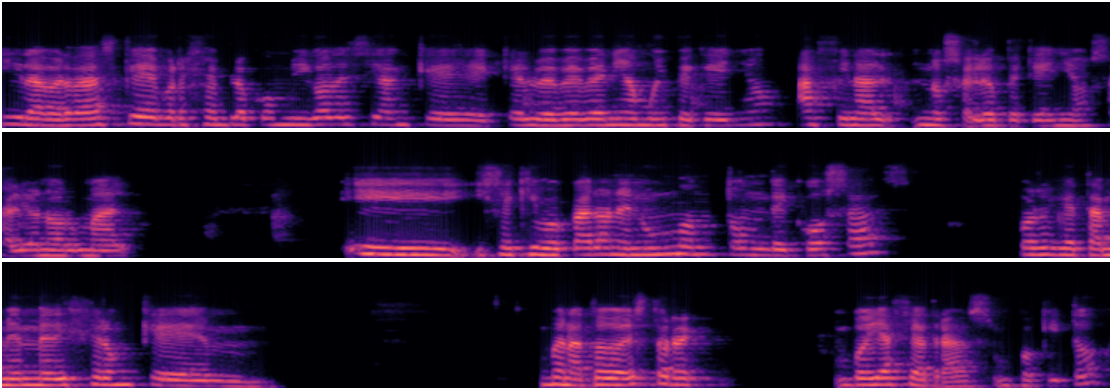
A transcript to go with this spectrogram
Y la verdad es que, por ejemplo, conmigo decían que, que, el bebé venía muy pequeño, al final no salió pequeño, salió normal. Y, se equivocaron en un montón de cosas, porque también me dijeron que, bueno, todo esto voy hacia atrás un poquito.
